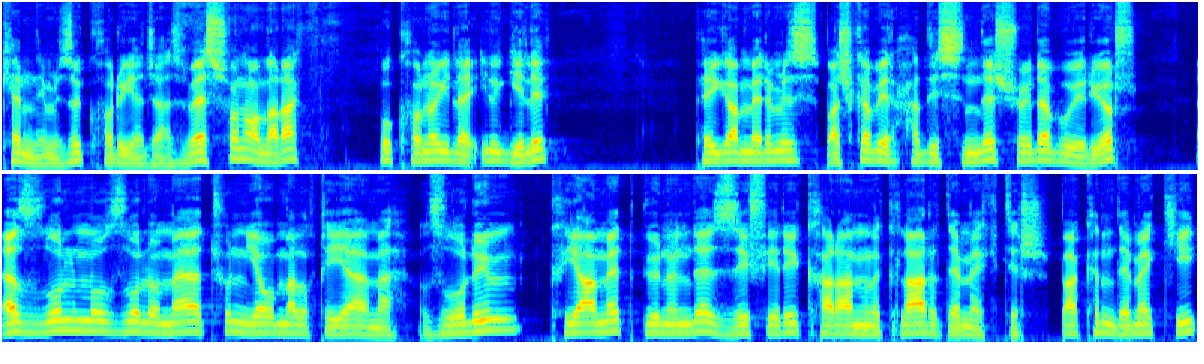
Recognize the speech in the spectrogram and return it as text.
kendimizi koruyacağız. Ve son olarak bu konuyla ilgili Peygamberimiz başka bir hadisinde şöyle buyuruyor. Ez-zulmu zulumatun yevmel kıyame. Zulüm kıyamet gününde zifiri karanlıklar demektir. Bakın demek ki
